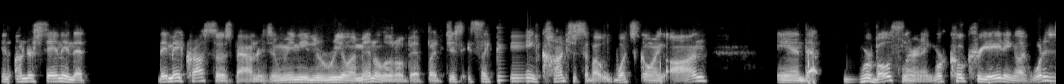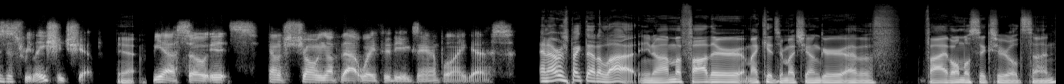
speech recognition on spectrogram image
And understanding that they may cross those boundaries and we need to reel them in a little bit but just it's like being conscious about what's going on and that we're both learning we're co-creating like what is this relationship yeah yeah so it's kind of showing up that way through the example i guess and i respect that a lot you know i'm a father my kids are much younger i have a five almost six year old son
